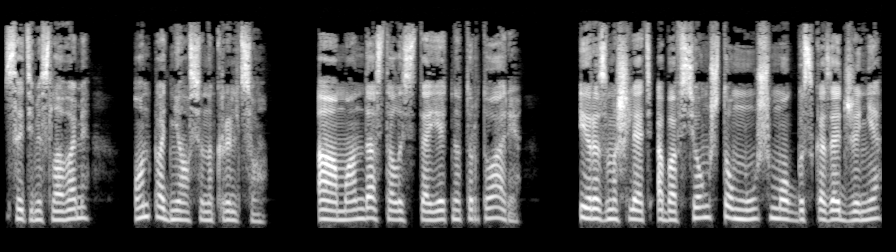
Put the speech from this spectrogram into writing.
С этими словами он поднялся на крыльцо, а Аманда осталась стоять на тротуаре и размышлять обо всем, что муж мог бы сказать жене,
